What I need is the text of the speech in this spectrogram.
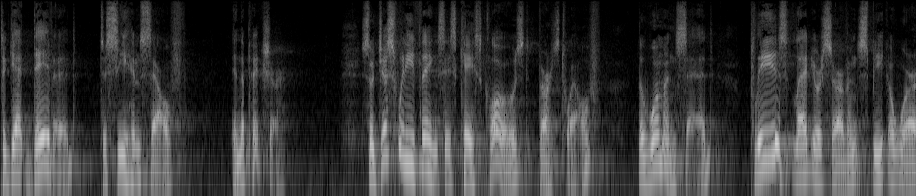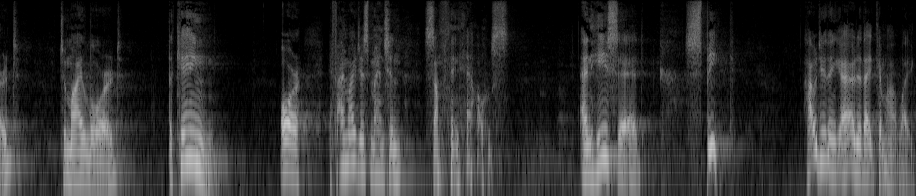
to get David to see himself in the picture. So, just when he thinks his case closed, verse 12, the woman said, Please let your servant speak a word to my Lord the king. Or, if I might just mention something else. And he said, Speak. How do you think, how did that come out like?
